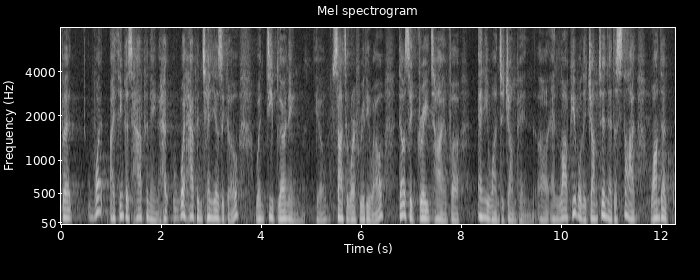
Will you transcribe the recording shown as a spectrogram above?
But what I think is happening, what happened 10 years ago when deep learning you know, started to work really well, that was a great time for anyone to jump in. Uh, and a lot of people that jumped in at the start wound up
